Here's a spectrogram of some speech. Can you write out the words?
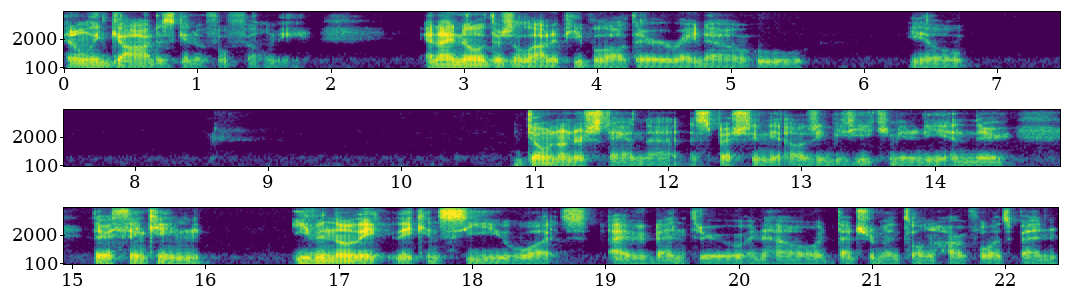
and only God is going to fulfill me. And I know there's a lot of people out there right now who, you know, don't understand that, especially in the LGBT community, and they're they're thinking, even though they they can see what I've been through and how detrimental and harmful it's been,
